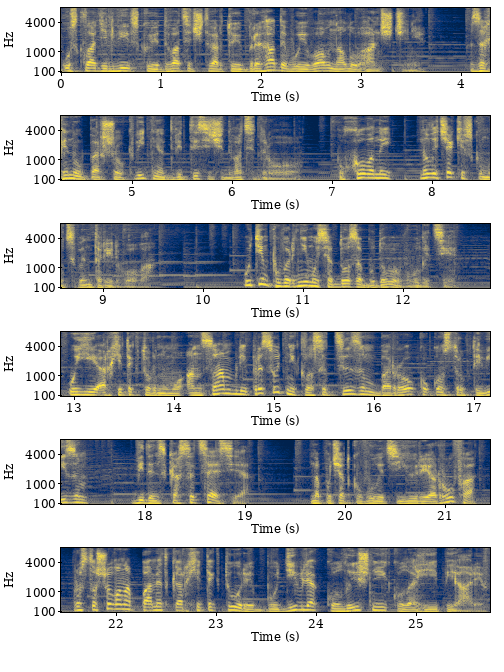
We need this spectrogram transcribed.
У складі Львівської 24-ї бригади воював на Луганщині. Загинув 1 квітня 2022-го, похований на Личаківському цвинтарі Львова. Утім, повернімося до забудови вулиці. У її архітектурному ансамблі присутні класицизм, бароко, конструктивізм, віденська сецесія. На початку вулиці Юрія Руфа розташована пам'ятка архітектури, будівля колишньої колегії піарів.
